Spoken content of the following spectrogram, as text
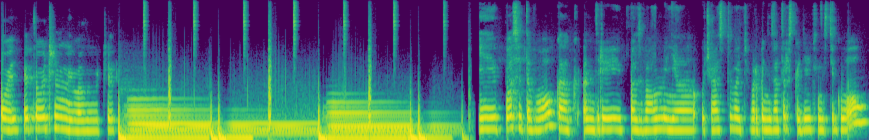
Ой, это очень мило звучит. И после того, как Андрей позвал меня участвовать в организаторской деятельности Glow,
